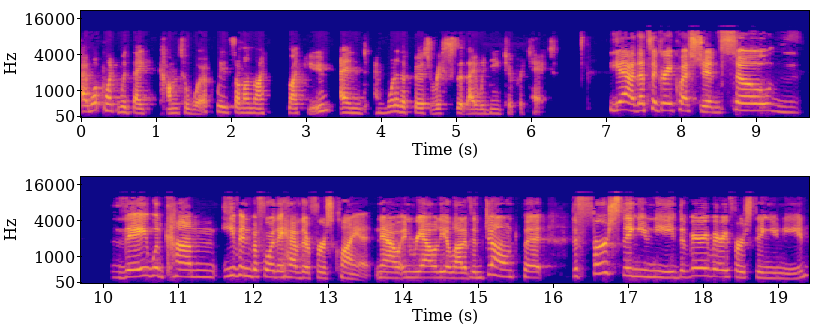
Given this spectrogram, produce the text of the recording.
at what point would they come to work with someone like, like you? And, and what are the first risks that they would need to protect? Yeah, that's a great question. So they would come even before they have their first client. Now, in reality, a lot of them don't, but the first thing you need, the very, very first thing you need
